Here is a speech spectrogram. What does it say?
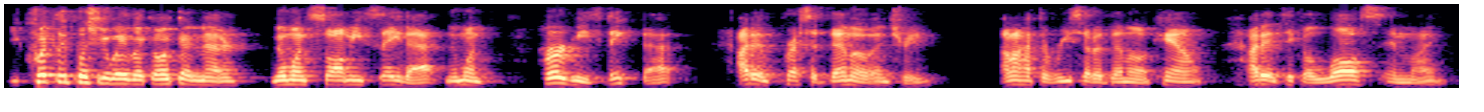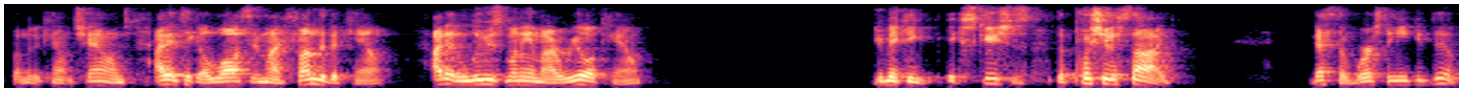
You quickly push it away like, oh, it doesn't matter. No one saw me say that. No one heard me think that. I didn't press a demo entry. I don't have to reset a demo account. I didn't take a loss in my funded account challenge. I didn't take a loss in my funded account. I didn't lose money in my real account. You're making excuses to push it aside. That's the worst thing you can do.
